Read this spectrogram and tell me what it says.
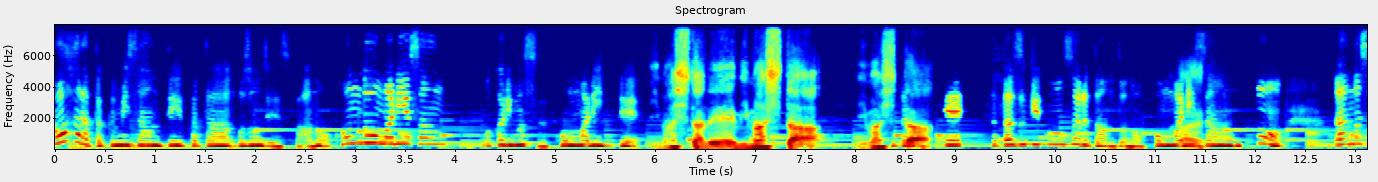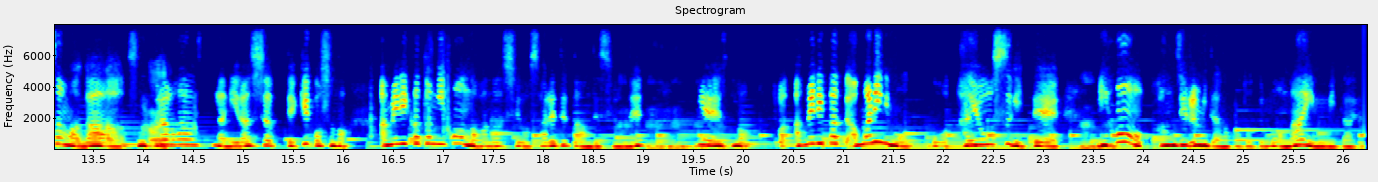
川原匠さんっていう方ご存知ですか？あの近藤まりえさんわかります？こんまりっていましたね。見ました。見ました。片付けコンサルタントのこんまりさんの旦那様がそのクラブハウス内にいらっしゃって、結構そのアメリカと日本の話をされてたんですよね。でそのアメリカってあまりにもこう多様すぎてうん。日本を感じるみたいなことってもうないみたいな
